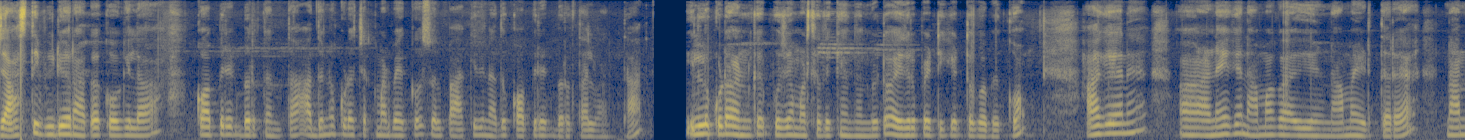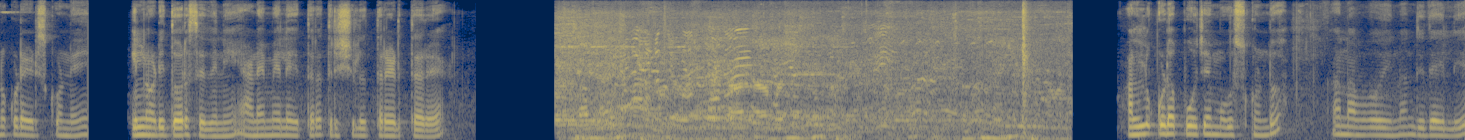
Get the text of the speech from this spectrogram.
ಜಾಸ್ತಿ ವೀಡಿಯೋನ ಹಾಕಕ್ಕೆ ಹೋಗಿಲ್ಲ. ಕಾಪಿರೇಟ್ ಬರುತ್ತಂತ. ಅದನ್ನು ಕೂಡ ಚೆಕ್ ಮಾಡಬೇಕು. ಸ್ವಲ್ಪ ಹಾಕಿದ್ದೀನಿ ಅದು ಕಾಪಿರೇಟ್ ಬರುತ್ತಲ್ವ ಅಂತ. ಇಲ್ಲೂ ಕೂಡ ಹಣ್ಕಾಯಿ ಪೂಜೆ ಮಾಡಿಸೋದಕ್ಕೆ ಅಂತಂದ್ಬಿಟ್ಟು ಐದು ರೂಪಾಯಿ ಟಿಕೆಟ್ ತೊಗೋಬೇಕು. ಹಾಗೆಯೇ ಹಣೆಗೆ ನಾಮ ನಾಮ ಇಡ್ತಾರೆ. ನಾನು ಕೂಡ ಇಡ್ಸ್ಕೊಂಡೆ. ಇಲ್ಲಿ ನೋಡಿ ತೋರಿಸಿದ್ದೀನಿ ಹಣೆ ಮೇಲೆ ಈ ಥರ ತ್ರಿಶೂಲದ ಥರ ಇಡ್ತಾರೆ. ಅಲ್ಲೂ ಕೂಡ ಪೂಜೆ ಮುಗಿಸ್ಕೊಂಡು ನಾವು ಇನ್ನೊಂದಿದೆ ಇಲ್ಲಿ.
